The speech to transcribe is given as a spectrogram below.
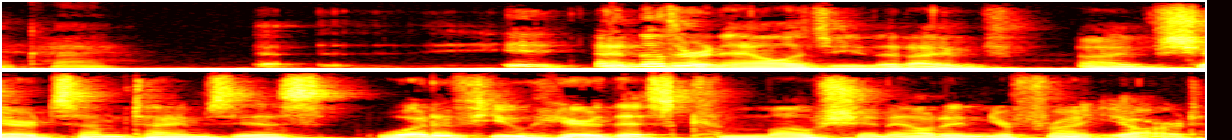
Okay. Eh, it, another analogy that I've I've shared sometimes is what if you hear this commotion out in your front yard,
